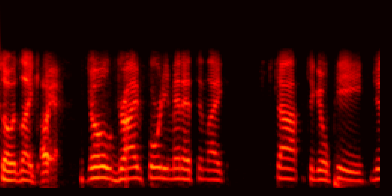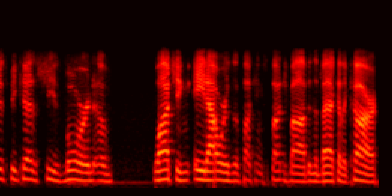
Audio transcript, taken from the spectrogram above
So it's like Oh yeah. Go drive 40 minutes and like stop to go pee just because she's bored of watching eight hours of fucking SpongeBob in the back of the car.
